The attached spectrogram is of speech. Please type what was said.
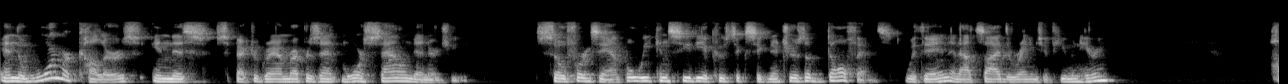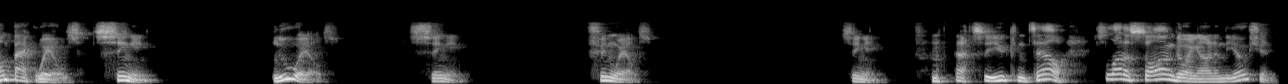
And the warmer colors in this spectrogram represent more sound energy. So, for example, we can see the acoustic signatures of dolphins within and outside the range of human hearing. Humpback whales singing, blue whales singing, fin whales singing. so you can tell there's a lot of song going on in the ocean.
